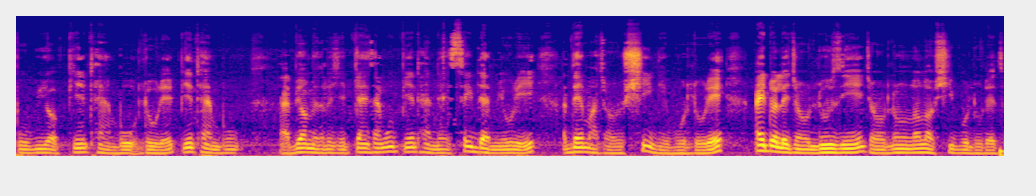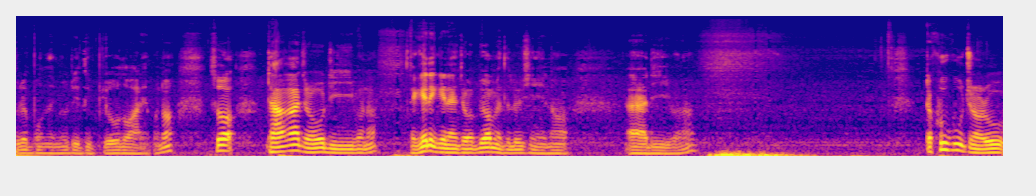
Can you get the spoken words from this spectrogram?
ပိုပြီးတော့ပြင်းထန်ဖို့လိုတယ်ပြင်းထန်မှုအဲပြောမယ်ဆိုလို့ရှိရင်ပြိုင်ဆိုင်မှုပြင်းထန်တဲ့စိတ်ဓာတ်မျိုးတွေအသင်းမှာကျွန်တော်တို့ရှိနေဖို့လိုတယ်အဲ့အတွက်လည်းကျွန်တော်လူစီရင်ကျွန်တော်လုံလုံလောက်လောက်ရှိဖို့လိုတယ်ဆိုတဲ့ပုံစံမျိုးတွေသူပြောသွားတယ်ပေါ့နော်ဆိုတော့ဒါကကျွန်တော်တို့ဒီပေါ့နော် တကယ်တကယ်လည်းကျွန်တော်ပြောမယ်ဆိုလို့ရှိရင်တော့အဲဒီပေါ့နော်တခုခုကျွန်တော်တို့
